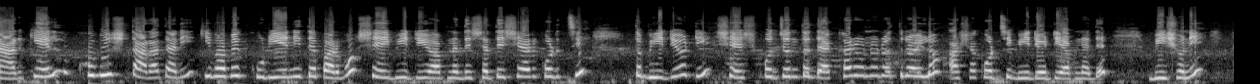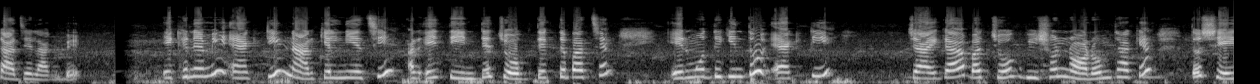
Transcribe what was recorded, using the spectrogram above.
নারকেল খুবই তাড়াতাড়ি কীভাবে কুড়িয়ে নিতে পারব, সেই ভিডিও আপনাদের সাথে শেয়ার করছি। তো ভিডিওটি শেষ পর্যন্ত দেখার অনুরোধ রইল। আশা করছি ভিডিওটি আপনাদের ভীষণই কাজে লাগবে। এখানে আমি একটি নারকেল নিয়েছি আর এই তিনটে চোখ দেখতে পাচ্ছেন। এর মধ্যে কিন্তু একটি জায়গা বা চোখ ভীষণ নরম থাকে, তো সেই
